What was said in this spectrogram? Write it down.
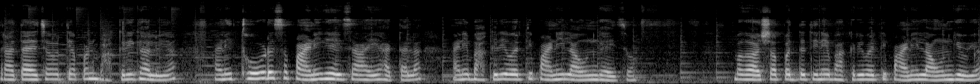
तर आता याच्यावरती आपण भाकरी घालूया. आणि थोडंसं पाणी घ्यायचं आहे हाताला आणि भाकरीवरती पाणी लावून घ्यायचं. बघा अशा पद्धतीने भाकरीवरती पाणी लावून घेऊया.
